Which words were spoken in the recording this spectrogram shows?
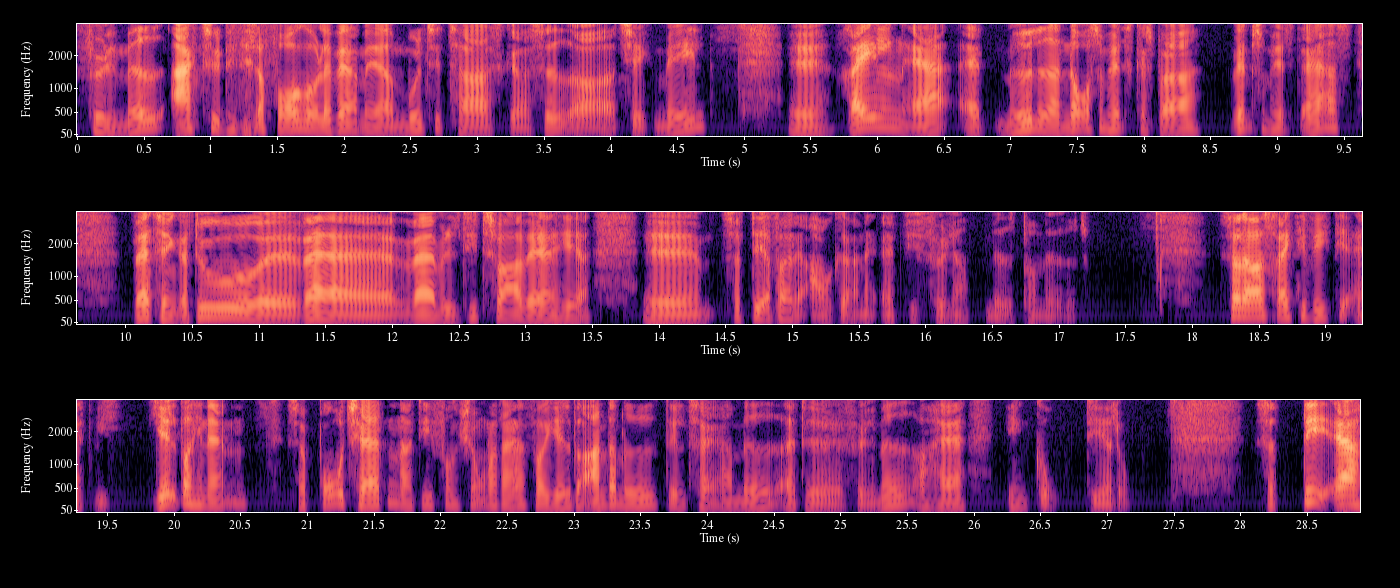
følg med aktivt i det, der foregår. Lad være med at multitaske og sidde og tjekke mail. Øh, reglen er, at mødelederen når som helst skal spørge, hvem som helst af os. Hvad tænker du? Øh, hvad, hvad vil dit svar være her? Øh, så derfor er det afgørende, at vi følger med på mødet. Så er det også rigtig vigtigt, at vi hjælper hinanden. Så brug chatten og de funktioner, der er for at hjælpe andre mødedeltagere med at øh, følge med og have en god dialog. Så det er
